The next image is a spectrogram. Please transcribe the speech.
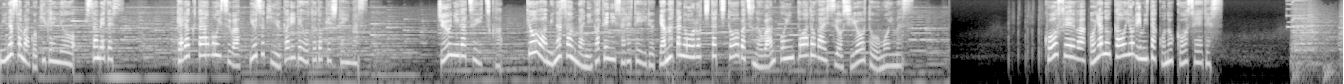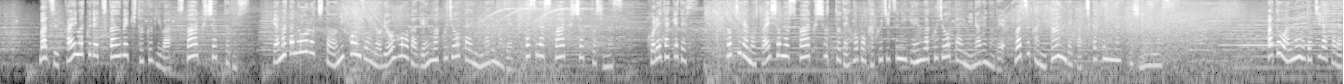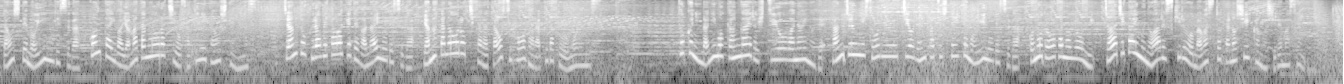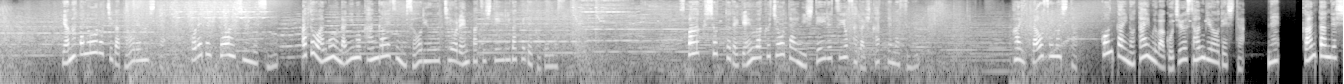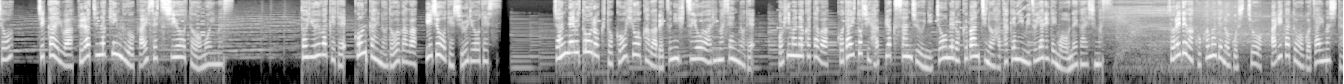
皆様ごきげんよう、ひさめです。キャラクターボイスは、ゆずきゆかりでお届けしています。12月5日、今日は皆さんが苦手にされているヤマタノオロチたち討伐のワンポイントアドバイスをしようと思います。構成は親の顔より見たこの構成です。まず開幕で使うべき特技はスパークショットです。ヤマタノオロチと鬼根像の両方が幻惑状態になるまでひたすらスパークショットします。これだけです。どちらも最初のスパークショットでほぼ確実に幻惑状態になるので、わずか2ターンで勝ち確になってしまいます。あとはもうどちらから倒してもいいのですが、今回はヤマタノオロチを先に倒しています。ちゃんと比べたわけではないのですが、ヤマタノオロチから倒す方が楽だと思います。特に何も考える必要はないので、単純に総流打ちを連発していてもいいのですが、この動画のように、チャージタイムのあるスキルを回すと楽しいかもしれません。ヤマタノオロチが倒れました。これで一安心ですね。あとはもう何も考えずに総流打ちを連発しているだけで勝てます。スパークショットで幻惑状態にしている強さが光ってますね。はい、倒せました。今回のタイムは53秒でした。簡単でしょ？次回はプラチナキングを解説しようと思います。というわけで今回の動画は以上で終了です。チャンネル登録と高評価は別に必要ありませんので、お暇な方は古代都市832丁目6番地の畑に水やりでもお願いします。それではここまでのご視聴ありがとうございました。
